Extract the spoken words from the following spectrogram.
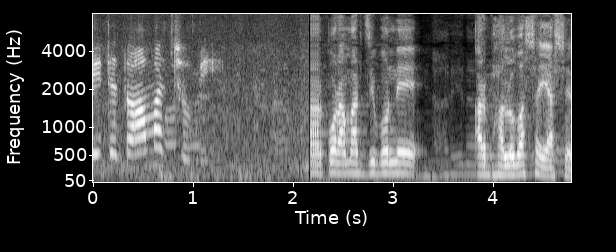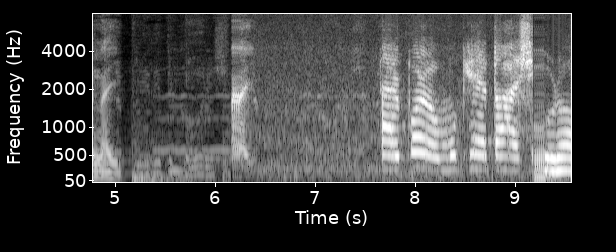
এইটা তো আমার ছবি। তারপর আমার জীবনে আর ভালোবাসাই আসে নাই। তারপর মুখে এত হাসি। পুরো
